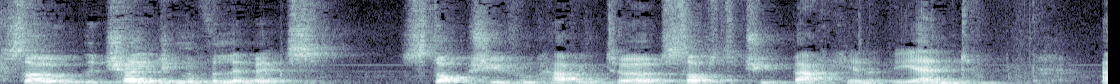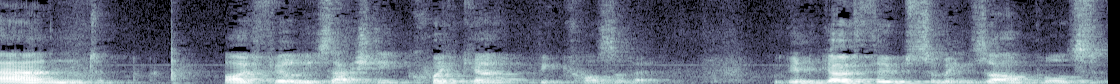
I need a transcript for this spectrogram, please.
So the changing of the limits stops you from having to substitute back in at the end, and I feel is actually quicker because of it. We're going to go through some examples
